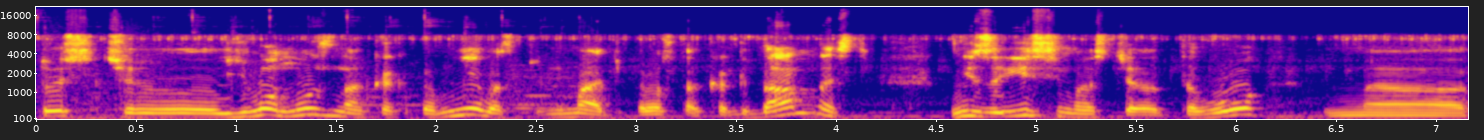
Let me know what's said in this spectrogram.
То есть э, его нужно, как по мне, воспринимать просто как данность, вне зависимости от того, э,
